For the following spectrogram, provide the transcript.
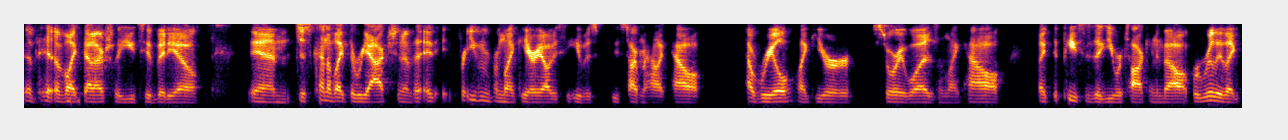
of hit of like that actual YouTube video, and just kind of like the reaction of it, it- for even from like Gary. Obviously, he was he was talking about how like how how real like your story was, and like how like the pieces that you were talking about were really like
